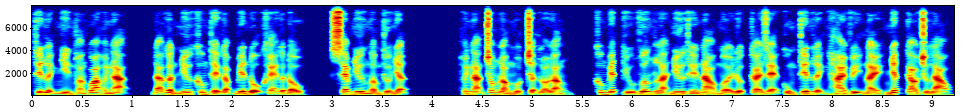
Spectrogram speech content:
Thiên lệnh nhìn thoáng qua hoành ngạn, đã gần như không thể gặp biên độ khẽ gật đầu, xem như ngầm thừa nhận. Hoành ngạn trong lòng một trận lo lắng, không biết cựu vương là như thế nào mời được cái rẻ cùng thiên lệnh hai vị này nhất cao trưởng lão.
